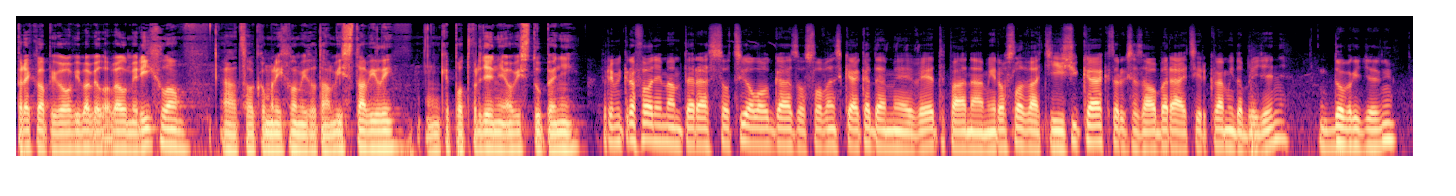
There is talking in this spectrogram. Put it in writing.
prekvapivo vybavilo veľmi rýchlo a celkom rýchlo mi to tam vystavili, nejaké potvrdenie o vystúpení. Pri mikrofóne mám teraz sociológa zo Slovenskej akadémie vied, pána Miroslava Tížika, ktorý sa zaoberá aj cirkvami. Dobrý deň. Dobrý deň.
